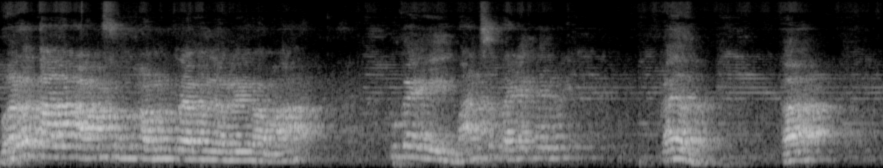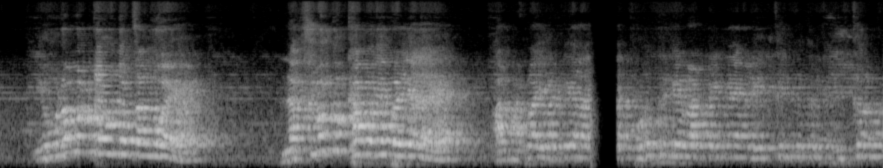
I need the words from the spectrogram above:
भरत आला राम समोर आणून काय लागले रामा. तू काय माणसं राहिल्या नाही? काय झालं? हा? एवढं मोठं एवढं चालू आहे. लक्ष्मण दुःखामध्ये पडलेला आहे. आपला इकडे थोडं तरी काही वाटत नाही? इतकं इतकं इतकं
